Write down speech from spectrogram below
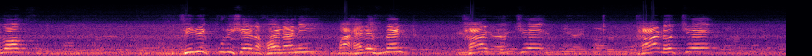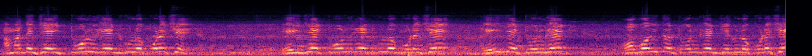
এবং সিভিক পুলিশের হয়রানি বা হ্যারাসমেন্ট থার্ড হচ্ছে থার্ড হচ্ছে আমাদের যে এই টোল গেটগুলো করেছে এই যে টোল গেটগুলো করেছে এই যে টোল গেট অবৈধ টোল গেট যেগুলো করেছে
